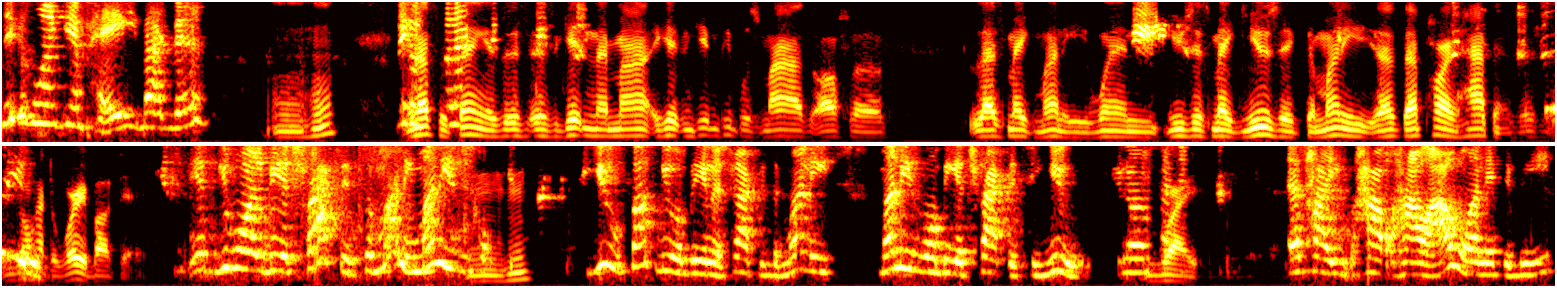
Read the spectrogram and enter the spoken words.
niggas weren't getting paid back then. Mm-hmm. And that's the thing is, is, is getting that mind, getting getting people's minds off of let's make money. When you just make music the money that, that part happens. You don't have to worry about that. If you want to be attracted to money money is just mm-hmm. you. Fuck you and being attracted to money. Money's going to be attracted to you. You know what i'm saying? Right. That's how you how how I want it to be.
